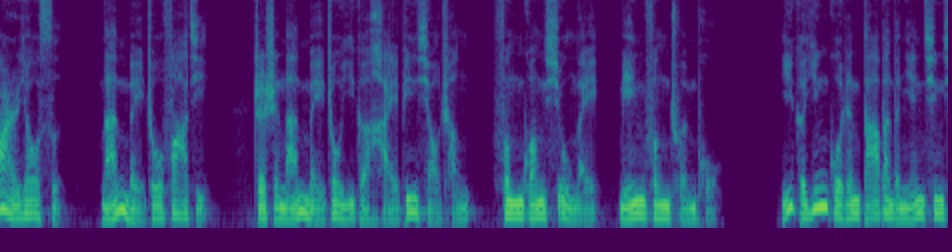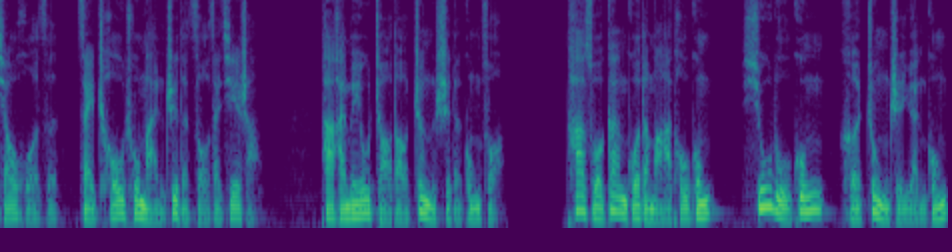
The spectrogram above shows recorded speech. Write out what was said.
二幺四，南美洲发迹。这是南美洲一个海滨小城，风光秀美，民风淳朴。一个英国人打扮的年轻小伙子在踌躇满志地走在街上，他还没有找到正式的工作。他所干过的码头工、修路工和种植员工，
